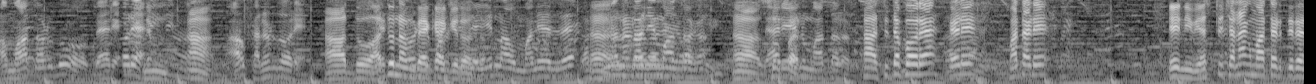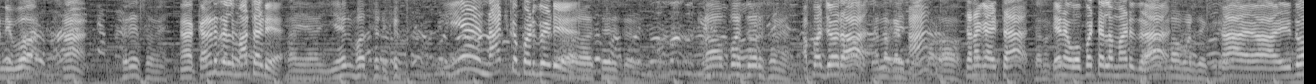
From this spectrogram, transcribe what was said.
ಆ ಮಾತಾಡೋದು ಬೇರೆ. ಅವ್ರೇ. ನಿಮ್ ಹಾ. ನಾವು ಕನ್ನಡದವ್ರೆ. ಅದು ಅದು ನಮ್ಗೆ ಬೇಕಾಗಿರೋದು. ನಾವು ಮನೆಯಲ್ಲೇ ಕನ್ನಡನೇ ಮಾತಾಡೋದು ಹಾ ಬೇರೆ ಸೂಪರ್. ಏನು ಮಾತಾಡಲ್ಲ. ಹಾ ಸಿದ್ದಪ್ಪ ಅವರೇ ಹೇಳಿ ಮಾತಾಡಿ. ಏ ನೀವು ಎಷ್ಟು ಚೆನ್ನಾಗಿ ಮಾತಾಡ್ತೀರಾ ನೀವು? ಹಾ. ಸರಿ ಸ್ವಾಮಿ. ಹಾ ಕನ್ನಡದಲ್ಲಿ ಮಾತಾಡಿ. ಏನ್ ಮಾತಾಡಬೇಕು? ಏನ್ ನಾಚಿಕೆ ಪಡಬೇಡಿ. ಸರಿ ಸರಿ. ಹಬ್ಬ ಜೋರು ಸ್ವಾಮಿ. ಅಪ್ಪ ಜೋರ? ಚೆನ್ನಾಗಾಯ್ತು. ಹಾ. ಚೆನ್ನಾಗಾಯ್ತಾ? ಏನ ಒಬ್ಬಟ್ಟೆಲ್ಲ ಮಾಡಿದ್ರಾ? ಎಲ್ಲ ಮಾಡ್ದೆ ಗುರು. ಇದು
